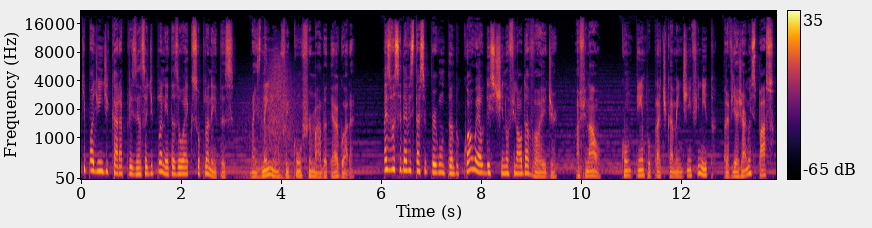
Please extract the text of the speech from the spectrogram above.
que pode indicar a presença de planetas ou exoplanetas, mas nenhum foi confirmado até agora. Mas você deve estar se perguntando qual é o destino final da Voyager. Afinal, com um tempo praticamente infinito para viajar no espaço,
